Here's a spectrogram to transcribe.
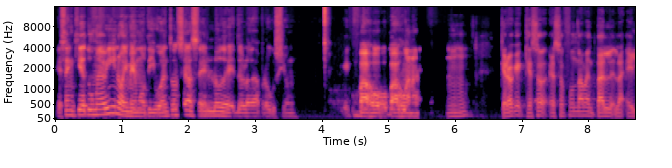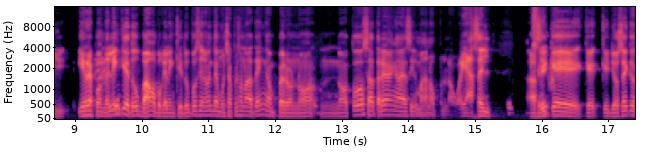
Esa inquietud me vino y me motivó entonces a hacerlo de, de lo de la producción eh, bajo, bajo Ana. Uh -huh. Creo que, que, eso, eso es fundamental. La, el, y responder la inquietud, vamos, porque la inquietud posiblemente muchas personas la tengan, pero no, no todos se atreven a decir, mano, pues lo voy a hacer Así sí. que, que, yo sé que,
